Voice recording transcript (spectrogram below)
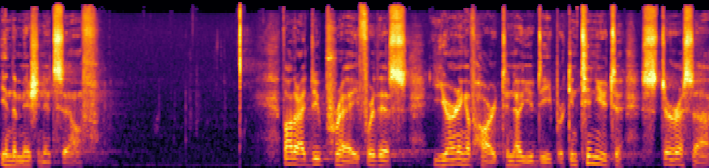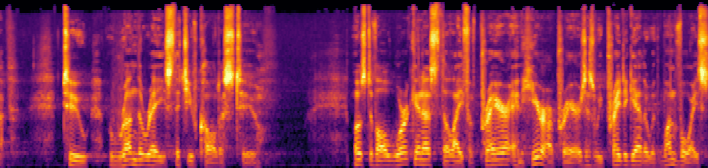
in the mission itself. Father, I do pray for this yearning of heart to know you deeper. Continue to stir us up to run the race that you've called us to. Most of all, work in us the life of prayer and hear our prayers as we pray together with one voice,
